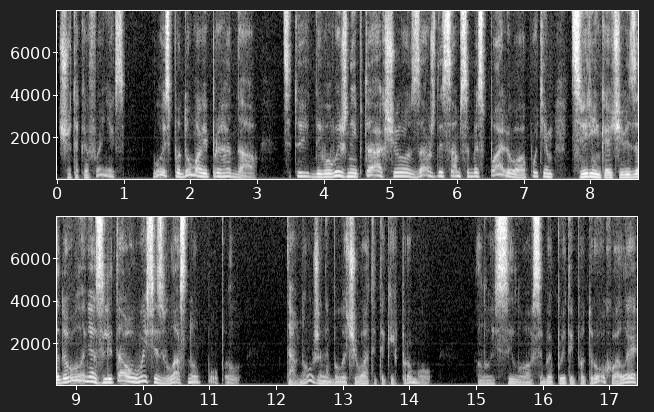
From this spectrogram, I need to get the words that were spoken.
Що таке Фенікс? Лойс подумав і пригадав. Це той дивовижний птах, що завжди сам себе спалював, а потім, цвірінькаючи від задоволення, злітав у висі з власного попелу. Давно вже не було чувати таких промов. Лойс силував себе пити потроху, але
